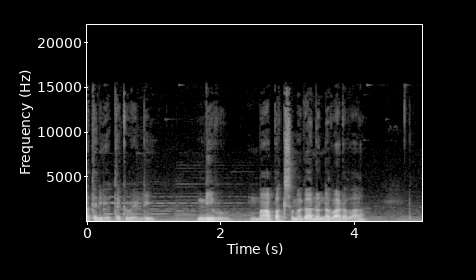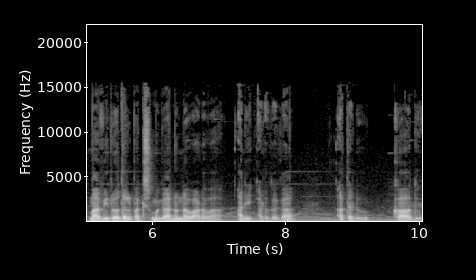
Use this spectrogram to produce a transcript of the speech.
అతని యుద్ధకు వెళ్ళి నీవు మా పక్షముగా నున్నవాడవా? మా విరోధుల పక్షముగా నున్నవాడవా? అని అడుగగా అతడు కాదు.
